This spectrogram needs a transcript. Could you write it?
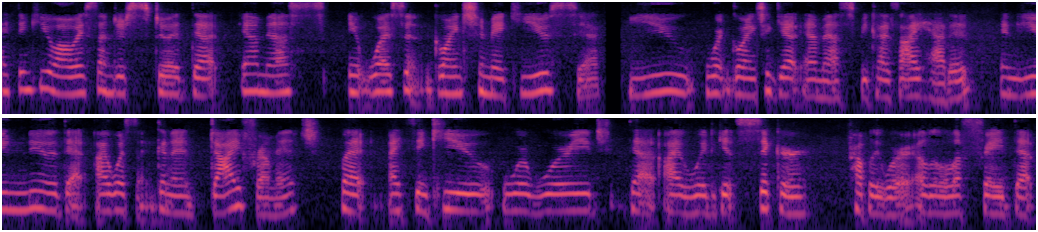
I think you always understood that MS, it wasn't going to make you sick. You weren't going to get MS because I had it and you knew that I wasn't going to die from it. But I think you were worried that I would get sicker, probably were a little afraid that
